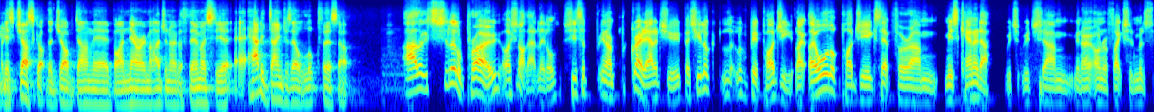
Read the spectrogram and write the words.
I guess just got the job done there by narrow margin over Thermosphere. How did Dame Giselle look first up? Uh, look, she's a little pro. Oh, she's not that little. She's a you know great attitude, but she looked look, look a bit podgy. Like they all look podgy except for um, Miss Canada, which which um, you know on reflection was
